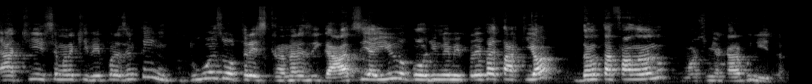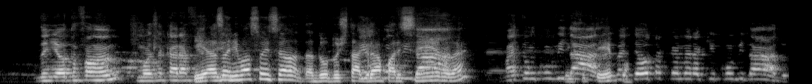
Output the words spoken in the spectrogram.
aqui, semana que vem, por exemplo, tem duas ou três câmeras ligadas, e aí o Gordinho Gameplay vai estar tá aqui, ó. Dan tá falando, mostra minha cara bonita. Daniel tá falando, mostra a cara feia. E as animações do, do Instagram um aparecendo, né? Vai ter um convidado, ter, vai ter outra câmera aqui convidado.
